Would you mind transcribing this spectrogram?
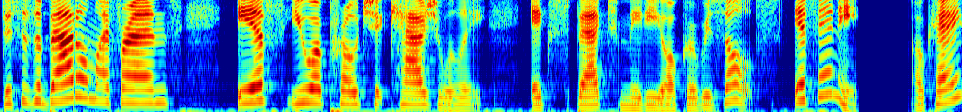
This is a battle, my friends. If you approach it casually, expect mediocre results, if any. Okay?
